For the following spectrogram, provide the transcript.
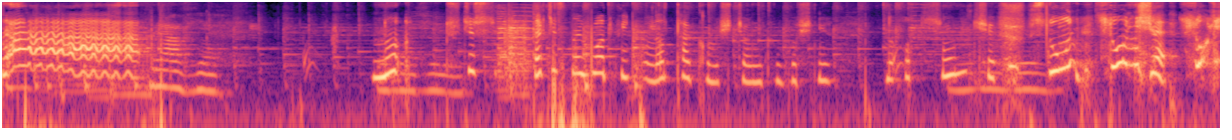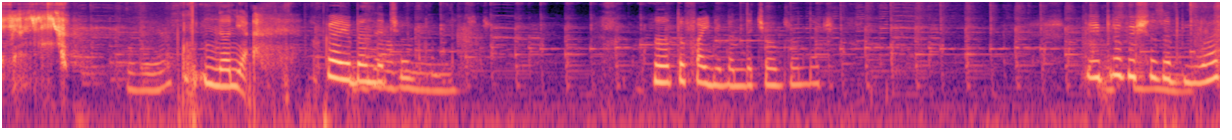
Aaaa! Prawie. No, przecież tak jest najłatwiej. No taką ściankę właśnie. No odsuńcie. Suń! Suń się! Suń się! No nie. Okej, będę cię... Oglądam mnie. No to fajnie będę cię oglądać. Okej, prawie się zabiłaś.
